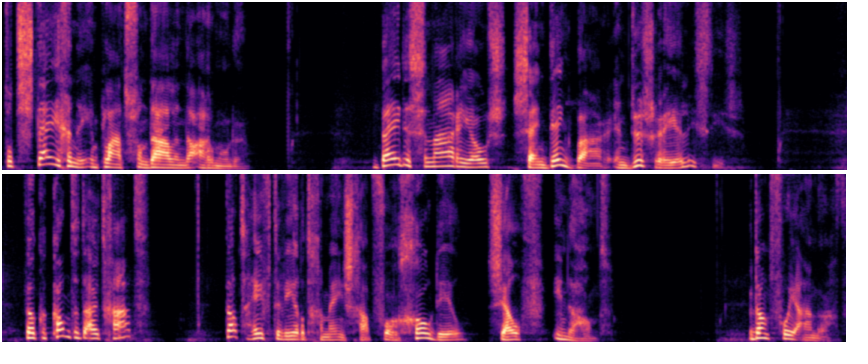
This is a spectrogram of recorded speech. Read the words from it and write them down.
tot stijgende in plaats van dalende armoede. Beide scenario's zijn denkbaar en dus realistisch. Welke kant het uitgaat, dat heeft de wereldgemeenschap voor een groot deel zelf in de hand. Bedankt voor je aandacht.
